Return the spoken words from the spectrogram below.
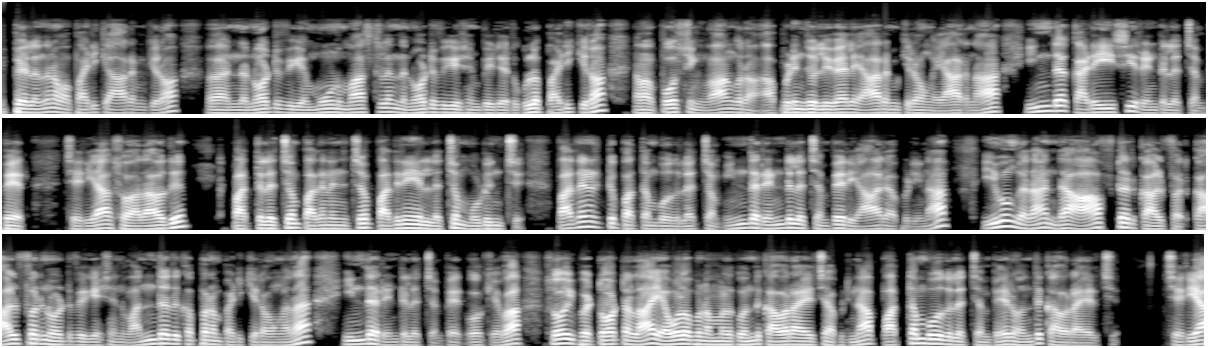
இப்போலேருந்து நம்ம படிக்க ஆரம்பிக்கிறோம். இந்த நோட்டிஃபிகே மூணு மாதத்தில் இந்த நோட்டிஃபிகேஷன் பீரியடுக்குள்ளே படிக்கிறோம். நம்ம போஸ்டிங் வாங்குறோம். அப்படின்னு சொல்லி வேலையை ஆரம்பிக்கிறவங்க யாருன்னா இந்த கடைசி ரெண்டு லட்சம் பேர். சரியா? ஸோ அதாவது பத்து லட்சம் பதினஞ்சு லட்சம் பதினேழு லட்சம் முடிஞ்சு. பதினெட்டு பத்தொம்போது லட்சம். இந்த ரெண்டு லட்சம் பேர் யார் அப்படின்னா இவங்க தான் இந்த ஆஃப்டர் கால்ஃபர் கால்ஃபர் நோட்டிஃபிகேஷன் வந்ததுக்கப்புறம் படிக்கிறவங்க தான் இந்த ரெண்டு லட்சம் பேர். ஓகேவா ஸோ இப்போ டோட்டலாக எவ்வளோ நம்மளுக்கு வந்து கவர் ஆயிடுச்சு அப்படின்னா பத்தொம்போது லட்சம் பேர் வந்து கவர் ஆயிடுச்சு சரியா?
